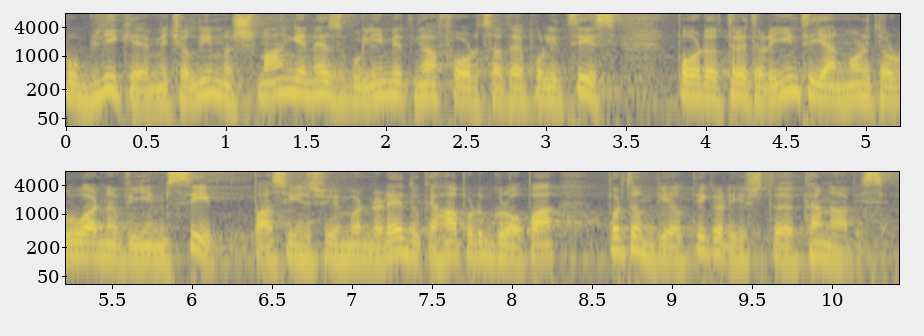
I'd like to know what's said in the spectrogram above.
publike me qëllim shmangien e zbulimit nga forcat e policisë, por tre të rinjtë janë monitoruar në vijimësi, pasi ishin vënë re duke hapur gropa për të mbjellë pikërisht kanabisin.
